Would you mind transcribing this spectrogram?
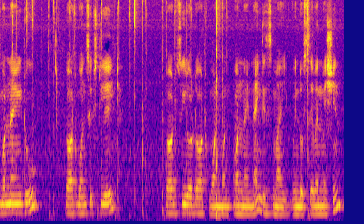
192.168.0.199 this is my Windows 7 machine.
